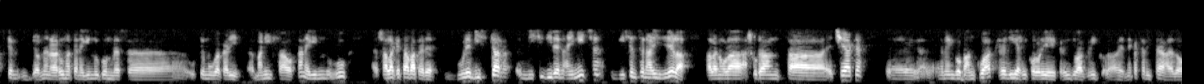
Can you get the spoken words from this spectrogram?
azken jonden larunaten egin dugun bez uh, urte mugakari manifa hortan egin dugu salaketa bat ere. Gure bizkar bizi diren hainitza, gizentzen ari direla, hala nola asurantza etxeak, eh, hemengo bankuak, kredi agrikolori, kreditu agrikola, eh, nekazaritza edo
